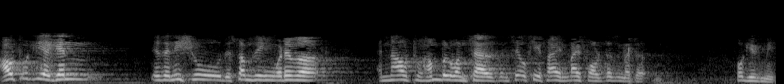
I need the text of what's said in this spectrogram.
Outwardly again, there's an issue, there's something, whatever, and now to humble oneself and say, okay, fine, my fault, doesn't matter. Forgive me.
